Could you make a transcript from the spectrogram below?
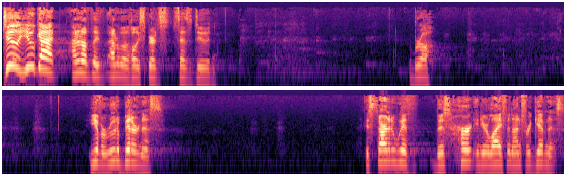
Dude, you got, I don't know if the, I don't know if the Holy Spirit says dude. Bro. You have a root of bitterness. It started with this hurt in your life and unforgiveness.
